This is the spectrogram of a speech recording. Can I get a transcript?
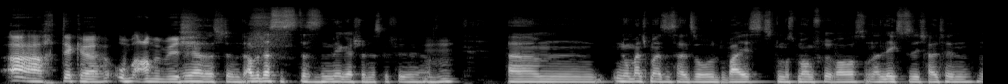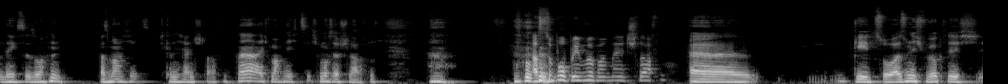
ach, Decke, umarme mich. Ja, das stimmt. Aber das ist, das ist ein mega schönes Gefühl, ja. Mhm. Ähm, nur manchmal ist es halt so, du weißt, du musst morgen früh raus und dann legst du dich halt hin und denkst dir so, hm, was mache ich jetzt? Ich kann nicht einschlafen. Na, ich mache nichts, ich muss ja schlafen. Hast du Probleme beim Einschlafen? Äh, geht so, also nicht wirklich.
